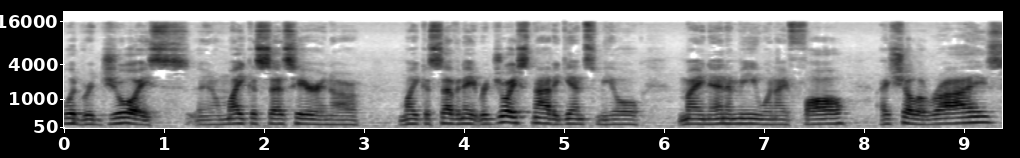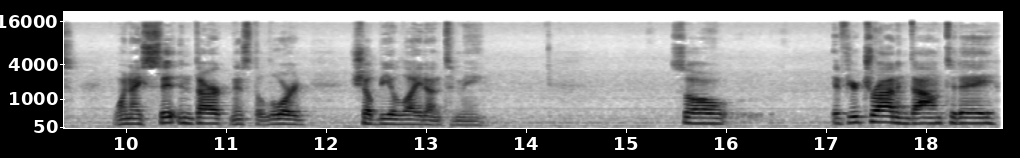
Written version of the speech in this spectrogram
would rejoice. You know, Micah says here in our uh, Micah 7 8, Rejoice not against me, O mine enemy, when I fall. I shall arise. When I sit in darkness, the Lord shall be a light unto me. So, if you're trodden down today,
